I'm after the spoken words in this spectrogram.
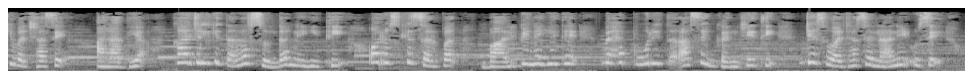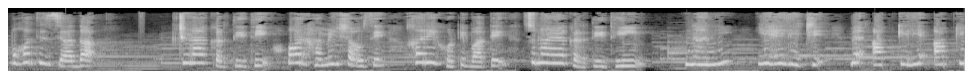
की वजह से। आराध्या काजल की तरह सुंदर नहीं थी और उसके सर पर बाल भी नहीं थे। वह पूरी तरह से गंजी थी, जिस वजह से नानी उसे बहुत ही ज़्यादा चिढ़ा करती थी और हमेशा उसे खरी खोटी बातें सुनाया करती थी। नानी यह लीजिए, मैं आपके लिए आपकी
